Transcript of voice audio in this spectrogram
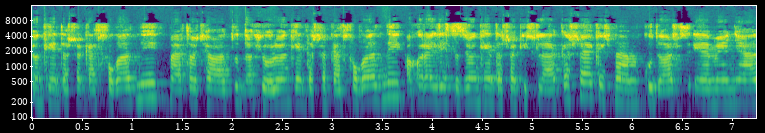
önkénteseket fogadni, mert hogyha tudnak jól önkénteseket fogadni, fogadni, akkor egyrészt az önkéntesek is lelkesek, és nem kudarc élménnyel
